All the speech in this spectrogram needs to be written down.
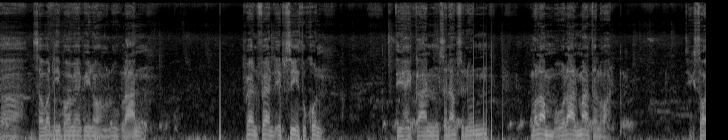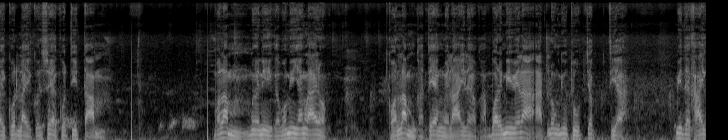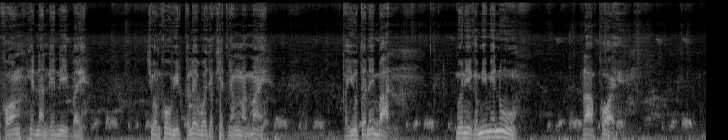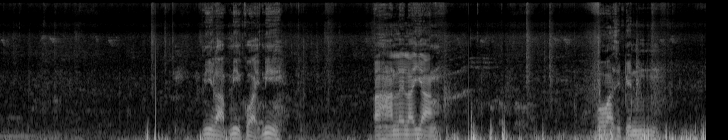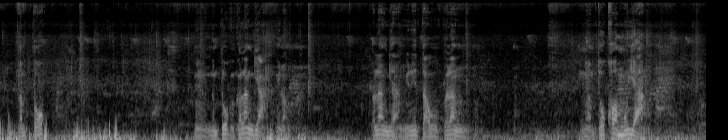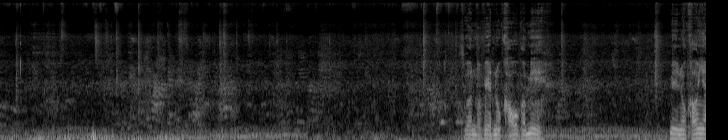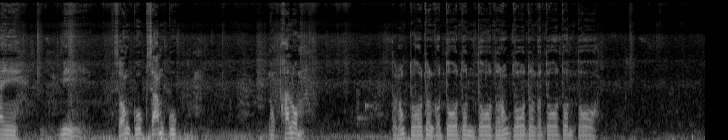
ก็สวัสดีพ่อแม่พี่น้องลูกหลาน แฟนแฟนเอฟซีทุกคน ที่ให้การสนับสนุนมอลำโอลานมาตลอดสิซอยกดไลค์กดแชร์กดติดตามมอลำเมื่อนี้ก็บ่มียังหลายหรอก ก่อนล่ำก็แต่งไว้หลายแล้วครับบ่ได้มีเวลาอัดลง YouTube จักเทีย มีแต่ขายของเฮ็ดนั่นเฮ็ดนี่ไป ช่วงโควิด ก็เลยว่าจะเฮ็ดหยังมากมายก็อยู่แต่ในบ้านเมื่อนี้ก็มีเมนูลาบก้อยมีลาบ มีก้อย มีอาหารหลาย ๆ อย่างเพราะว่าสิเป็น น้ำตกน้ำตกก็กำลังย่างพี่น้องกำลังย่างอยู่ในเตากำลังน้ำตกข้อมหมูย่างส่วนประเภทนกเขาก็มี มีนกเขาใหญ่มี สองกุกสามกุก นกคาลมต้นหกโตต้นก็โตต้นโตต้นหกโตต้นก็โตต้นโต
